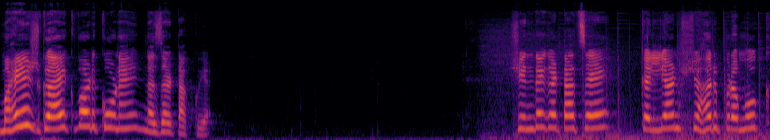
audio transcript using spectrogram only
महेश गायकवाड कोण आहे? नजर टाकूया. शिंदे गटाचे कल्याण शहर प्रमुख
